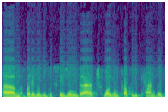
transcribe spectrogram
um, but it was a decision that wasn't properly canvassed,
